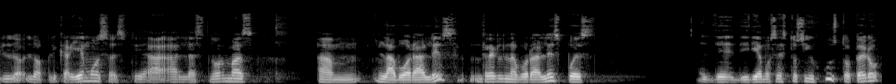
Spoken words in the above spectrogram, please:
lo, aplicaríamos este, a, las normas laborales, reglas laborales, pues diríamos esto es injusto, pero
